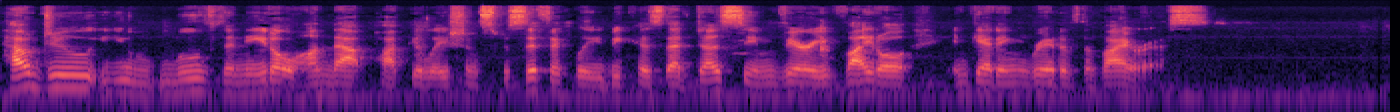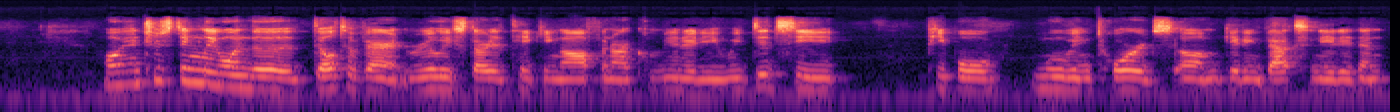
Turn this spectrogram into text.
How do you move the needle on that population specifically? Because that does seem very vital in getting rid of the virus. Well, interestingly, when the Delta variant really started taking off in our community, we did see people moving towards um, getting vaccinated. And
